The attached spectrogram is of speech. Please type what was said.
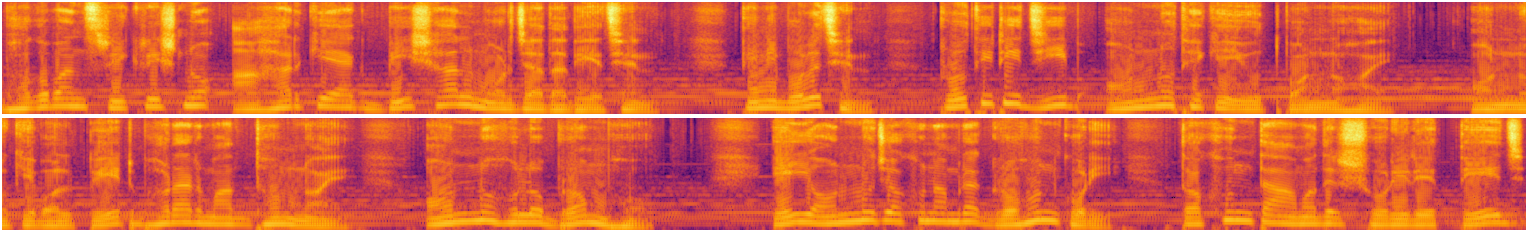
ভগবান শ্রীকৃষ্ণ আহারকে এক বিশাল মর্যাদা দিয়েছেন। তিনি বলেছেন, প্রতিটি জীব অন্ন থেকেই উৎপন্ন হয়। অন্ন কেবল পেট ভরার মাধ্যম নয়, অন্ন হল ব্রহ্ম। এই অন্ন যখন আমরা গ্রহণ করি, তখন তা আমাদের শরীরে তেজ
